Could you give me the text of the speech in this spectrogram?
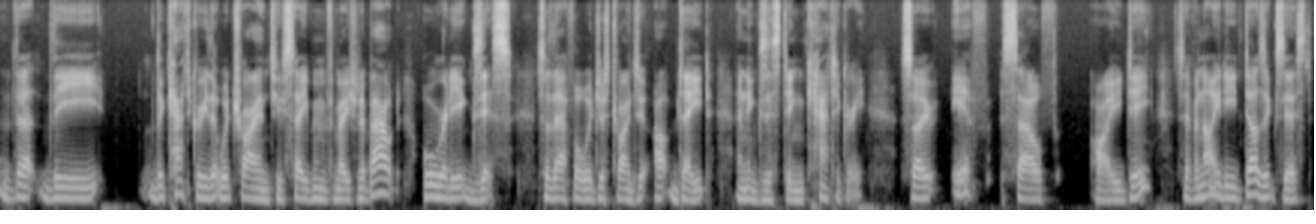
that the the category that we're trying to save information about already exists. So therefore, we're just trying to update an existing category. So if self ID, so if an ID does exist,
